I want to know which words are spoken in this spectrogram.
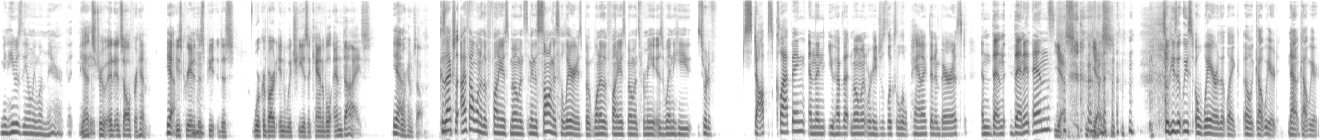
I mean, he was the only one there, but maybe. Yeah, it's true. It, it's all for him. Yeah, He's created this mm-hmm. this work of art in which he is a cannibal and dies yeah. for himself. Because actually, I thought one of the funniest moments. I mean, the song is hilarious, but one of the funniest moments for me is when he sort of stops clapping, and then you have that moment where he just looks a little panicked and embarrassed, and then then it ends. Yes. Yes. So he's at least aware that like, oh, it got weird. Now it got weird.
